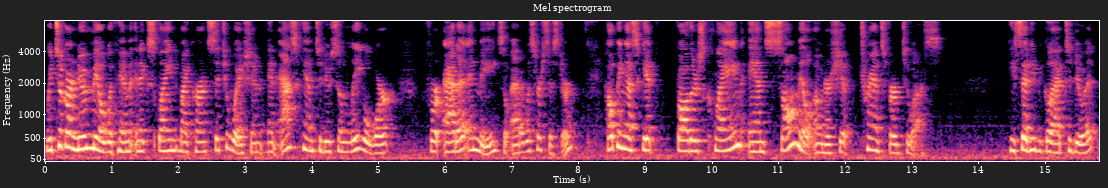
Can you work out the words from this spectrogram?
We took our noon meal with him and explained my current situation and asked him to do some legal work for Ada and me. So Ada was her sister helping us get father's claim and sawmill ownership transferred to us. He said he'd be glad to do it.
